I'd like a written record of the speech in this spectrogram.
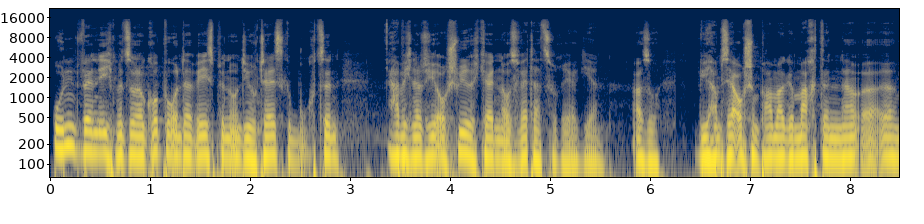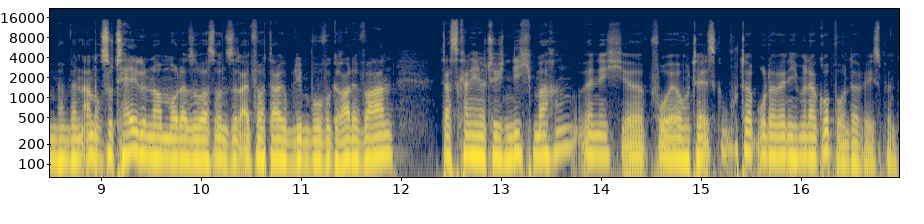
Und wenn ich mit so einer Gruppe unterwegs bin und die Hotels gebucht sind, habe ich natürlich auch Schwierigkeiten, aufs Wetter zu reagieren. Also wir haben es ja auch schon ein paar Mal gemacht, dann äh, haben wir ein anderes Hotel genommen oder sowas und sind einfach da geblieben, wo wir gerade waren. Das kann ich natürlich nicht machen, wenn ich äh, vorher Hotels gebucht habe oder wenn ich mit einer Gruppe unterwegs bin.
